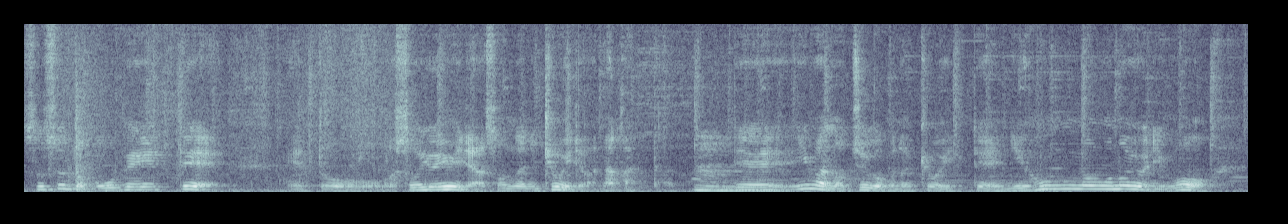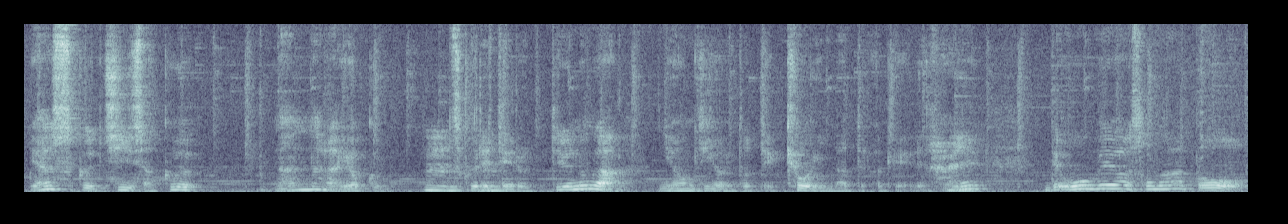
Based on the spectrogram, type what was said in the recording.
そうすると欧米って、えっと、そういう意味ではそんなに脅威ではなかった、うん。で今の中国の脅威って日本のものよりも安く小さくなんならよくうん。作れてるっていうのが日本企業にとって脅威になってるわけですよね。はい。で欧米はその後、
